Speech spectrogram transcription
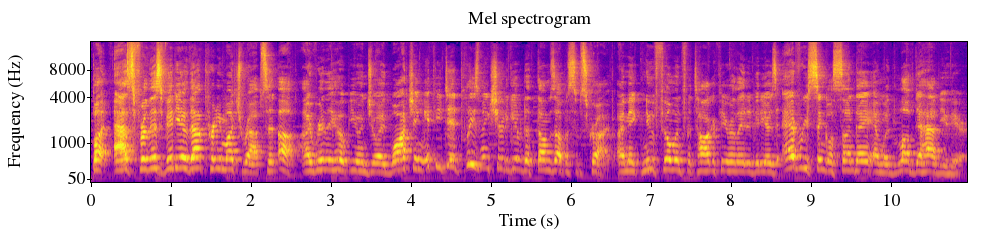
But as for this video, that pretty much wraps it up. I really hope you enjoyed watching. If you did, please make sure to give it a thumbs up and subscribe. I make new film and photography related videos every single Sunday and would love to have you here.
